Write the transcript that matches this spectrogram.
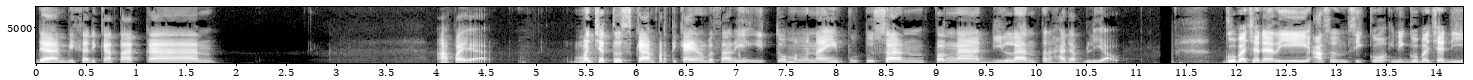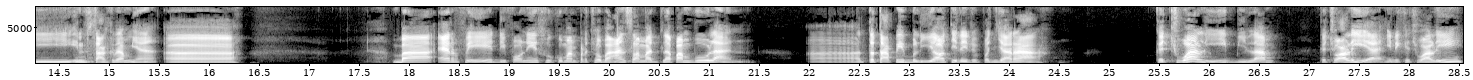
dan bisa dikatakan apa ya mencetuskan pertikaian besar yaitu mengenai putusan pengadilan terhadap beliau. Gue baca dari Asumsiko, ini gue baca di Instagram ya. Uh, Mbak RV difonis hukuman percobaan selama 8 bulan. Uh, tetapi beliau tidak dipenjara. Kecuali bila kecuali ya, ini kecuali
